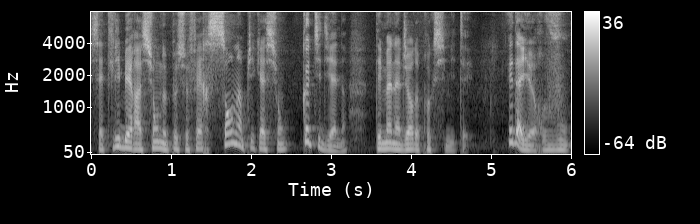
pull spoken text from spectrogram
cette libération ne peut se faire sans l'implication quotidienne des managers de proximité. Et d'ailleurs, vous,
